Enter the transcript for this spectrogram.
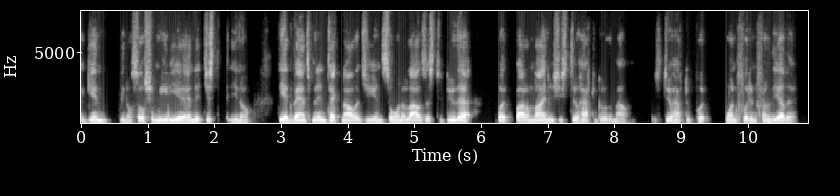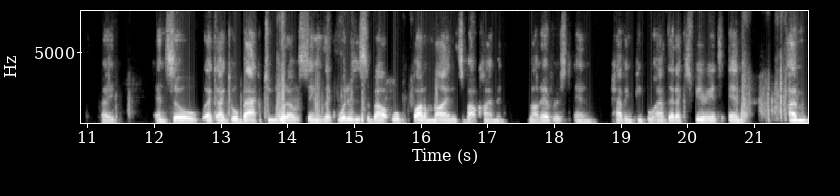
again, you know, social media and it just, you know, the advancement in technology and so on allows us to do that. But bottom line is you still have to go to the mountain. You still have to put one foot in front of the other, right? And so like I go back to what I was saying, like, what is this about? Well, bottom line, it's about climbing Mount Everest and having people have that experience and I'm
